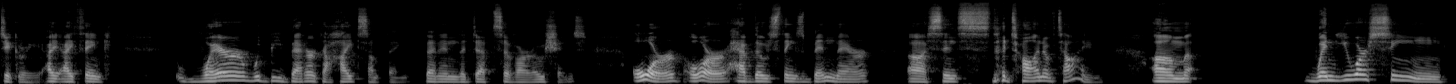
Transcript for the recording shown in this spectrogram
degree. I, I think where would be better to hide something than in the depths of our oceans, or or have those things been there uh, since the dawn of time? Um, when you are seeing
